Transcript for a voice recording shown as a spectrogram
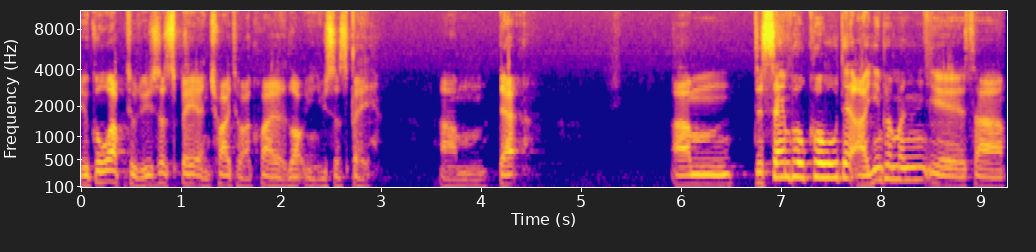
you go up to the user space and try to acquire the lock in user space. Um, that, um, the sample code that I implement is uh,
